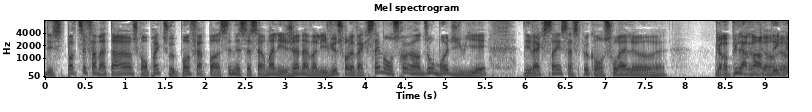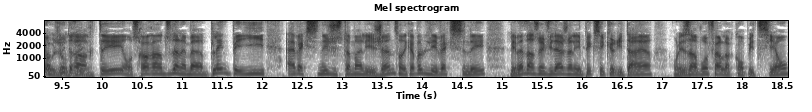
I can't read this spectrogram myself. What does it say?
des sportifs amateurs. Je comprends que tu veux pas faire passer nécessairement les jeunes avant les vieux sur le vaccin, mais on sera rendu au mois de juillet. Des vaccins, ça se peut qu'on soit là. euh, Il n'y aura plus la rareté qu'il y a Il y aura plus de rareté. On sera rendu dans la, plein de pays à vacciner justement les jeunes. Si on est capable de les vacciner, les mettre dans un village olympique sécuritaire, on les envoie faire leur compétition.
